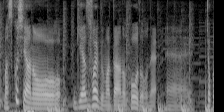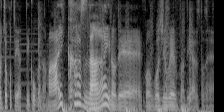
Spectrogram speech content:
うん、まあ、少しあの、ギアーズ5またあの、フォードをね、えー、ちょこちょことやっていこうかな。まあ、相変わらず長いので、この50ウェーブまでやるとね、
